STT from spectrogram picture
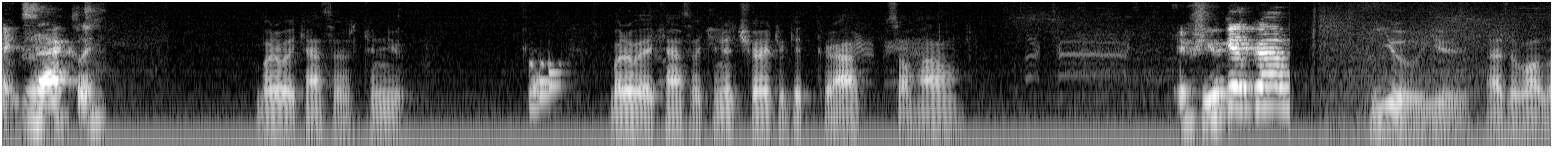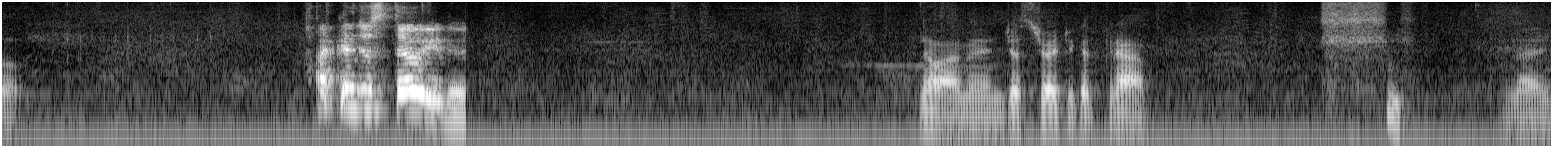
Exactly. By the way, Cancer, can you... By the way, Cancer, can you try to get grabbed somehow? If you get grabbed, You, you, as a Waldo. I can just tell you, dude. No, I mean, just try to get grabbed. like,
